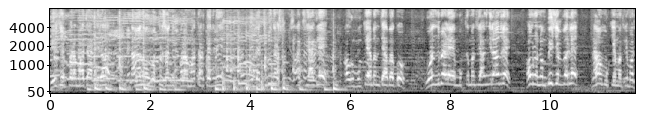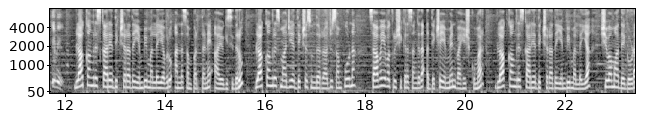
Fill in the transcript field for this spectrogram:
ಬಿಜೆಪಿ ಪರ ಮಾತಾಡ್ತಿಲ್ಲ. ನಾನು ಒಕ್ಕಲು ಸಂಘದ ಪರ ಮಾತಾಡ್ತಾ ಇದ್ದೀನಿ. ಆಗ್ಲಿ ಅವರು ಮುಖ್ಯಮಂತ್ರಿ ಆಗ್ಬೇಕು. ಒಂದ್ ವೇಳೆ ಮುಖ್ಯಮಂತ್ರಿ ಆಗಿಲ್ಲ ಅಂದ್ರೆ ಅವರು ನಮ್ಮ ಬಿಜೆಪಿ ಬರ್ಲಿ, ನಾವು ಮುಖ್ಯಮಂತ್ರಿ ಮಾಡ್ತೀವಿ. ಬ್ಲಾಕ್ ಕಾಂಗ್ರೆಸ್ ಕಾರ್ಯಾಧ್ಯಕ್ಷರಾದ ಎಂಬಿ ಮಲ್ಲಯ್ಯ ಅವರು ಅನ್ನ ಸಂಪರ್ತಣೆ ಆಯೋಗಿಸಿದರು. ಬ್ಲಾಕ್ ಕಾಂಗ್ರೆಸ್ ಮಾಜಿ ಅಧ್ಯಕ್ಷ ಸುಂದರ್ ರಾಜು, ಸಂಪೂರ್ಣ ಸಾವಯವ ಕೃಷಿಕರ ಸಂಘದ ಅಧ್ಯಕ್ಷ MN Mahesh Kumar, block Congress ಕಾರ್ಯಾಧ್ಯಕ್ಷರಾದ ಎಂಬಿ ಮಲ್ಲಯ್ಯ, ಶಿವಮಾದೇಗೌಡ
